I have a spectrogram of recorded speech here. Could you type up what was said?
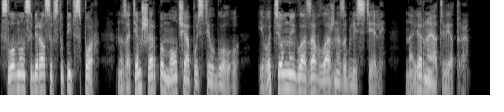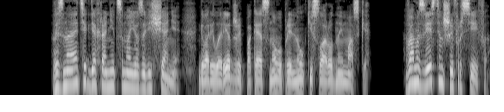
словно он собирался вступить в спор, но затем Шерпа молча опустил голову. Его темные глаза влажно заблестели, наверное, от ветра. «Вы знаете, где хранится мое завещание», — говорила Реджи, пока я снова прильнул к кислородной маске. «Вам известен шифр сейфа.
